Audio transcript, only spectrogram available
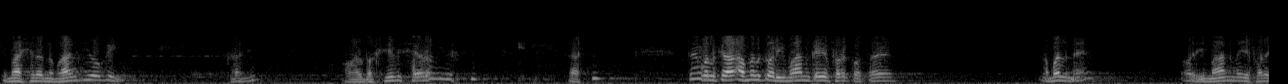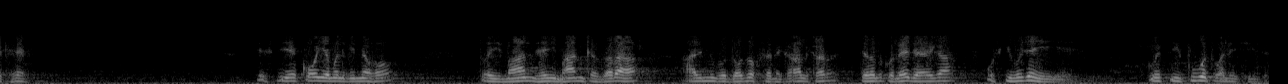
کہ ماشاء اللہ نماز بھی ہو گئی۔ ہاں جی۔ اور بکریاں بھی شہر ہو گئی۔ عمل کا عمل کا اور ایمان کا یہ فرق ہوتا ہے۔ عمل میں اور ایمان میں یہ فرق ہے۔ اس لیے کوئی عمل بھی نہ ہو تو ایمان ہے، ایمان کا ذرا آدمی کو دو سے نکال کر جلد کو لے جائے گا۔ اس کی وجہ ہی ہے۔ وہ اتنی قوت والی چیز ہے۔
